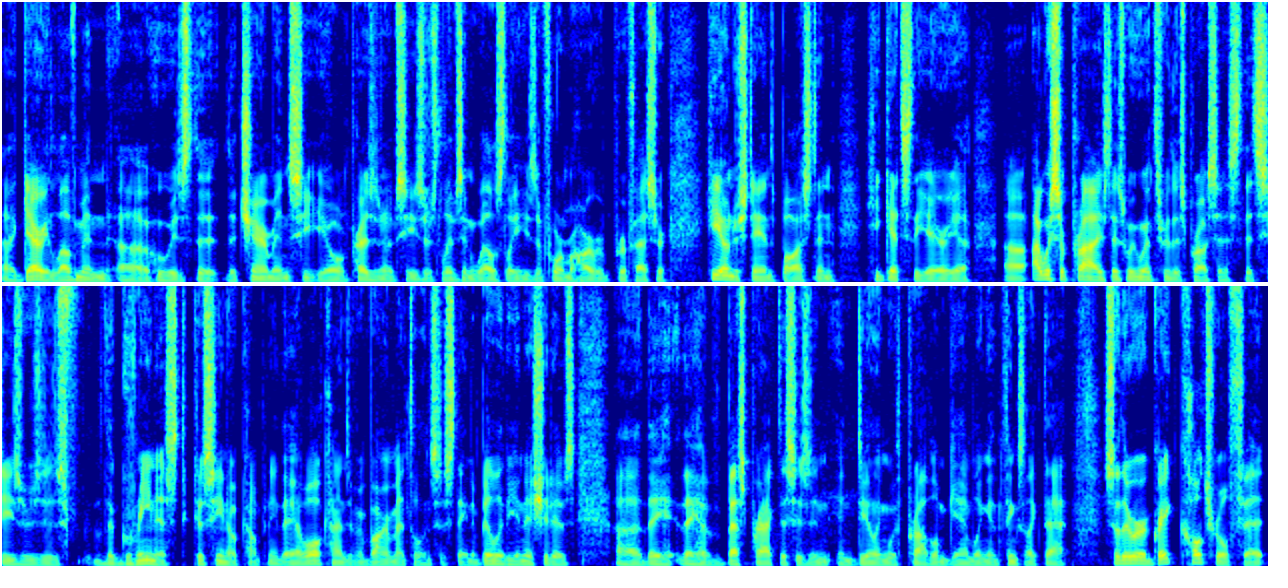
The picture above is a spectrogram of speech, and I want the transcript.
Uh, Gary Loveman, uh, who is the, the chairman, CEO, and president of Caesars, lives in Wellesley. He's a former Harvard professor. He understands Boston, he gets the area. Uh, I was surprised as we went through this process that Caesars is the greenest casino company. They have all kinds of environmental and sustainability initiatives. Uh, they they have best practices in, in dealing with problem gambling and things like that. So they were a great cultural fit.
